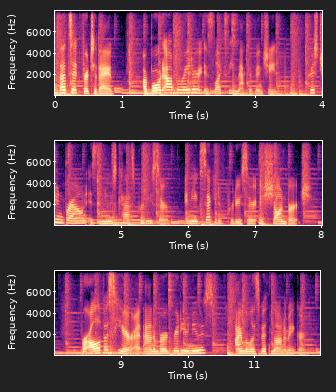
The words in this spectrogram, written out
That's it for today. Our board operator is Lexi McAvinci. Christian Brown is the newscast producer, and the executive producer is Sean Birch. For all of us here at Annenberg Radio News, I'm Elizabeth Nonemaker.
